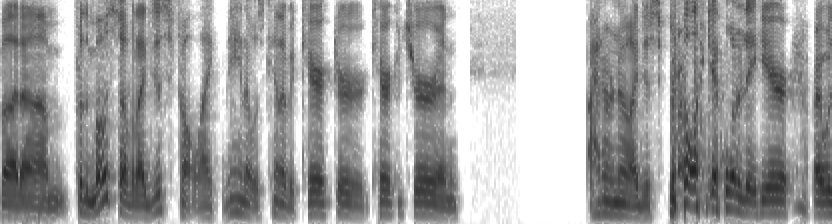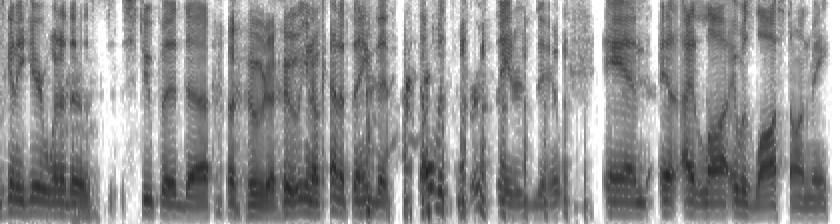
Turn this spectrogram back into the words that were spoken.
But um, for the most of it, I just felt like, man, it was kind of a character caricature, and I don't know. I just felt like I wanted to hear, or I was going to hear one of those stupid uh, a who to who, you know, kind of thing that Elvis impersonators do, and it, I lo- it was lost on me.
